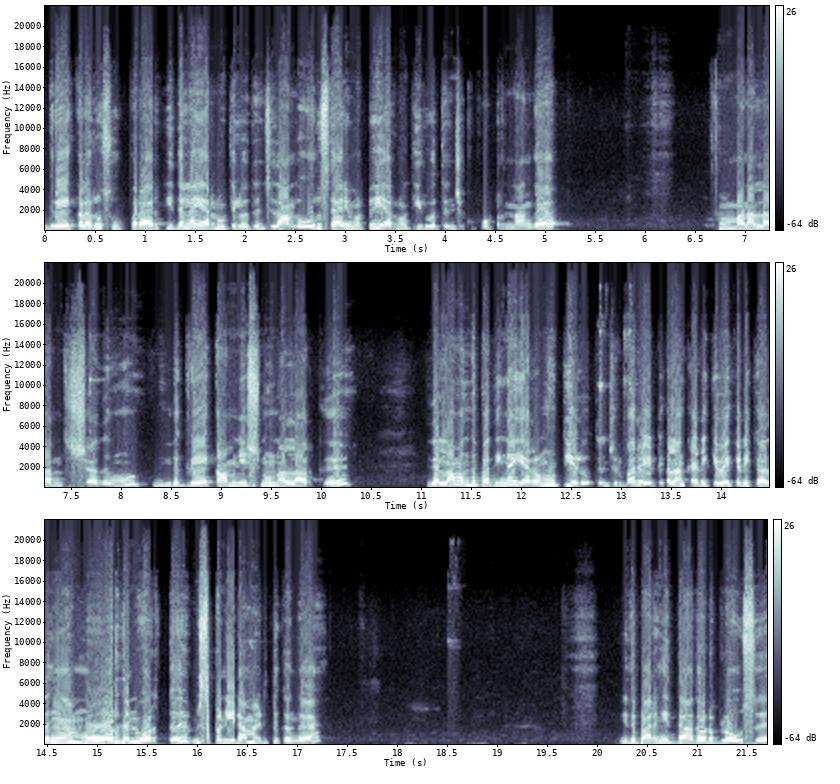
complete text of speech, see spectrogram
கிரே கலரும் சூப்பரா இருக்கு. இதெல்லாம் இருநூத்தி எழுபத்தஞ்சு தான். அந்த ஒரு சாரி மட்டும் இருநூத்தி இருபத்தஞ்சுக்கு போட்டிருந்தாங்க. ரொம்ப நல்லா இருந்துச்சு அதுவும். இந்த கிரே காம்பினேஷனும் நல்லா இருக்கு. இதெல்லாம் வந்து பாத்தீங்கன்னா இருநூத்தி எழுபத்தஞ்சு ரூபாய் ரேட்டுக்கெல்லாம் கிடைக்கவே கிடைக்காதுங்க. மோர் தென் ஒர்த்து மிஸ் பண்ணிடாம எடுத்துக்கோங்க. இது பாருங்க இதுதான் அதோட பிளவுஸு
